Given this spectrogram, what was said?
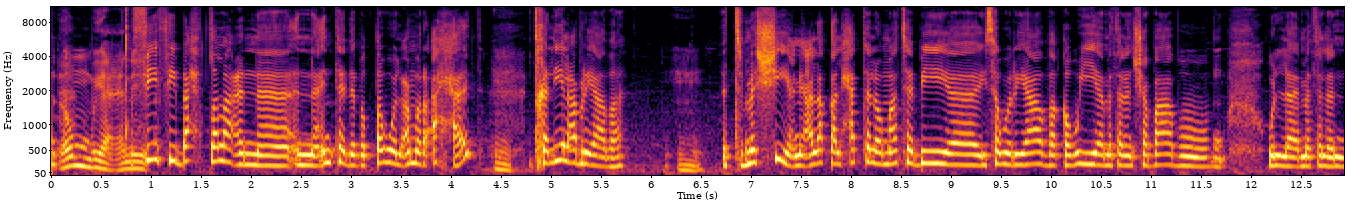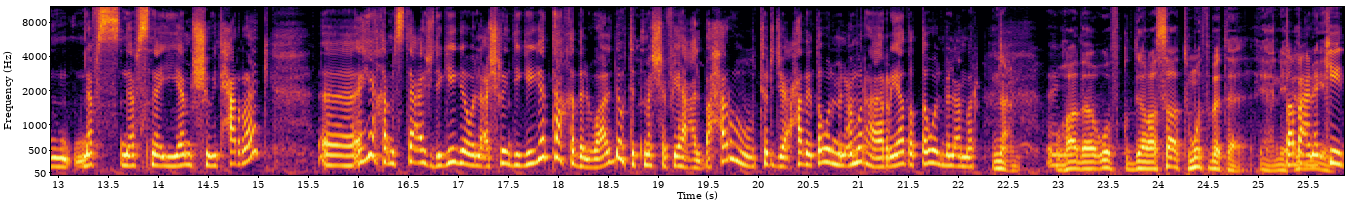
الأم يعني في في بحث طلع إن إن أنت إذا بتطول عمر أحد. تخليه يلعب رياضة مم. تمشيه يعني على الأقل حتى لو ما تبي يسوي رياضة قوية مثلا شباب و... ولا مثلا نفس نفسنا يمشي ويتحرك هي 15 دقيقة ولا 20 دقيقة تاخذ الوالدة وتتمشى فيها على البحر وترجع هذا يطول من عمرها الرياضة تطول بالعمر نعم أي. وهذا وفق دراسات مثبتة يعني طبعا علمياً. أكيد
